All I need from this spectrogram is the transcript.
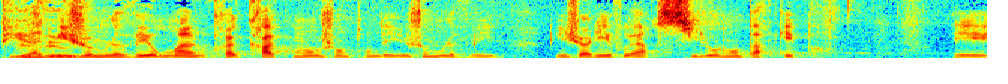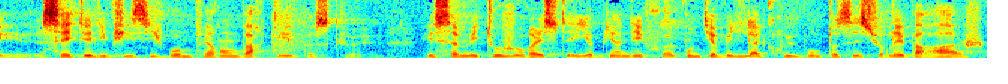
Puis la nuit, je me levais, au moins le craquement que j'entendais, je me levais et j'allais voir si l'eau n'embarquait pas. Et ça a été difficile pour me faire embarquer parce que. Et ça m'est toujours resté. Il y a bien des fois, quand il y avait de la crue, on passait sur les barrages.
